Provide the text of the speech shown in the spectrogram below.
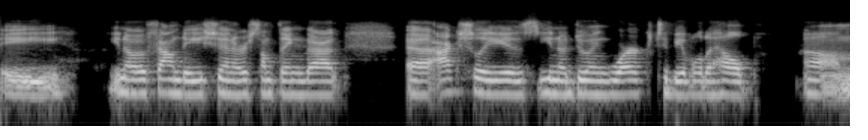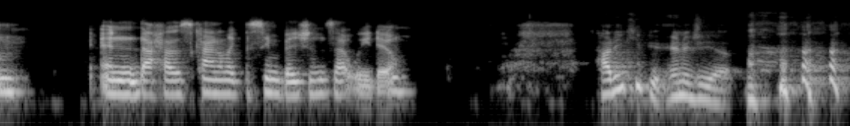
a you know a foundation or something that uh, actually is you know doing work to be able to help um, and that has kind of like the same visions that we do. How do you keep your energy up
